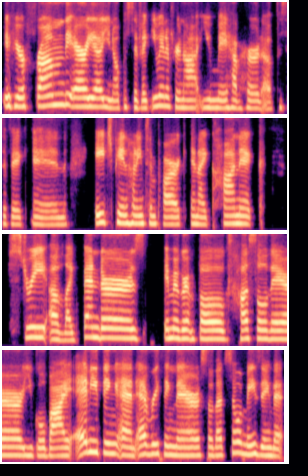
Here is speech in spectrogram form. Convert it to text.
If you're from the area, you know Pacific. Even if you're not, you may have heard of Pacific in HP in Huntington Park, an iconic street of like vendors, immigrant folks hustle there. You go buy anything and everything there. So that's so amazing that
